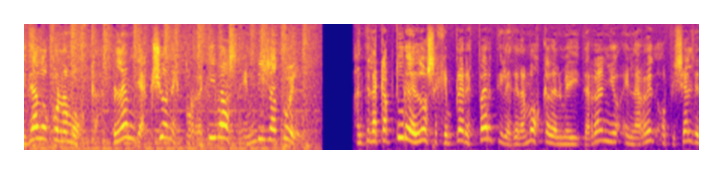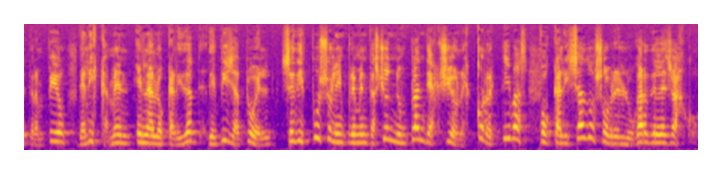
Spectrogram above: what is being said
Cuidado con la mosca. Plan de acciones correctivas en Villa Tuel. Ante la captura de dos ejemplares fértiles de la mosca del Mediterráneo en la red oficial de trampeo de Aliscamén en la localidad de Villatuel, se dispuso la implementación de un plan de acciones correctivas focalizado sobre el lugar del hallazgo.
